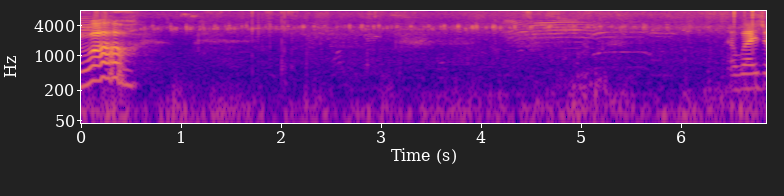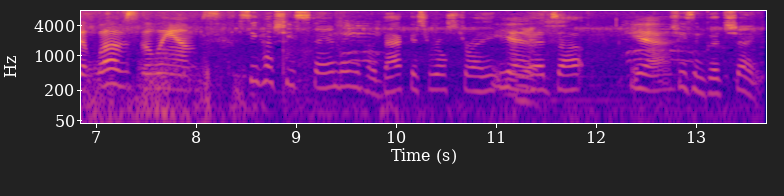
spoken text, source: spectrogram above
Whoa. Elijah loves the lambs. See how she's standing? Her back is real straight. Her head's up. Yeah. She's in good shape.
